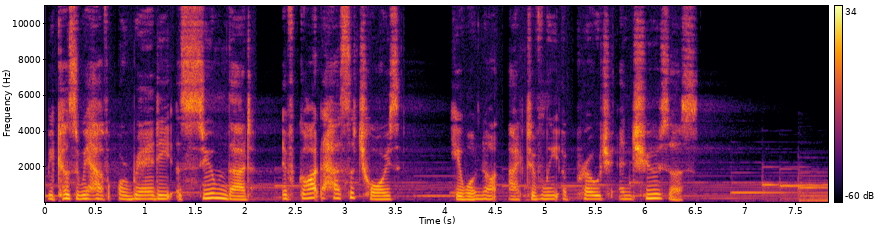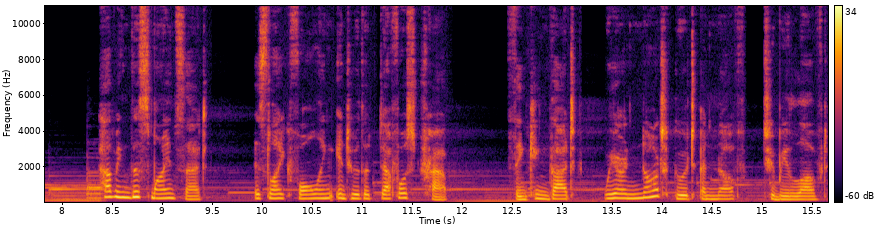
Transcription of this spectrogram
because we have already assumed that if God has a choice, He will not actively approach and choose us. Having this mindset is like falling into the devil's trap, thinking that we are not good enough to be loved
